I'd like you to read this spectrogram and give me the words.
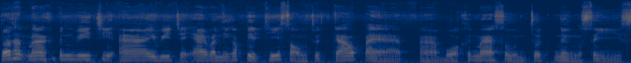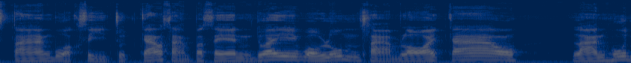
ตัวถัดมาคือเป็น VGI VGI วันนี้ก็ปิดที่ 2.98 อ่า บวกขึ้นมา 0.14 สตางค์บวก 4.93%ด้วยโวลุ่ม 309 ล้านหุ้น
